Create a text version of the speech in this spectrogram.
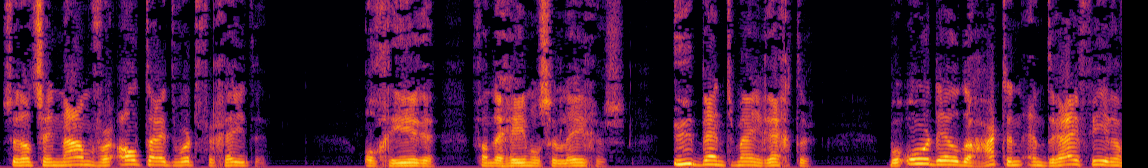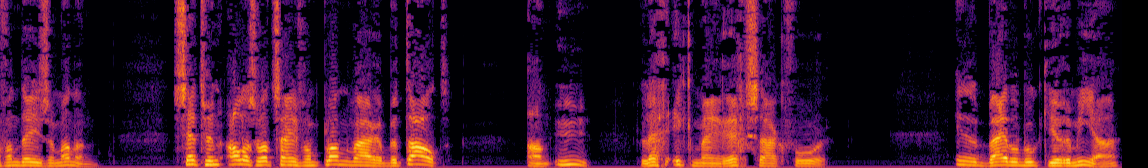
zodat zijn naam voor altijd wordt vergeten. Och, Heere van de hemelse legers, u bent mijn rechter. Beoordeel de harten en drijfveren van deze mannen. Zet hun alles wat zij van plan waren betaald. Aan u leg ik mijn rechtszaak voor. In het Bijbelboek Jeremia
